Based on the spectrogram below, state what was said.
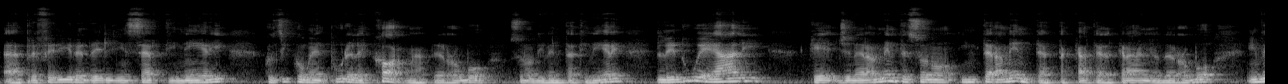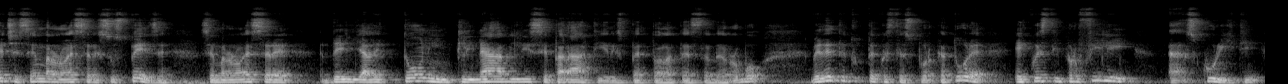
eh, preferire degli inserti neri, così come pure le corna del robot sono diventati neri, le due ali che generalmente sono interamente attaccate al cranio del robot, invece sembrano essere sospese, sembrano essere degli alettoni inclinabili separati rispetto alla testa del robot. Vedete tutte queste sporcature e questi profili eh, scuriti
